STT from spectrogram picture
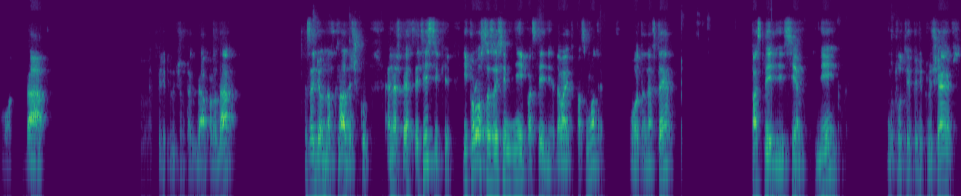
вот, да, переключим тогда продар, зайдем на вкладочку NFT статистики и просто за 7 дней последних, давайте посмотрим, вот NFT, последние 7 дней, вот тут я переключаюсь,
